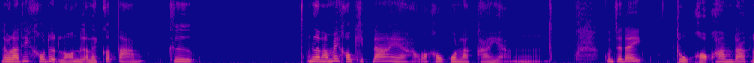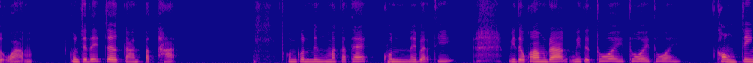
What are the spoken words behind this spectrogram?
ในเวลาที่เขาเดือดร้อนหรืออะไรก็ตาม คือมันจะทำให้เขาคิดได้อะค่ะ ว่าเขาควรรักใครอะอคุณจะได้ถูกขอความรักหรือว่า คุณจะได้เจอการปะทะ คนคนหนึ่งมากระแทกคุณในแบบที่ มีแต่ความรัก มีแต่ถ้วยถ้วยถ้วย ของจริง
